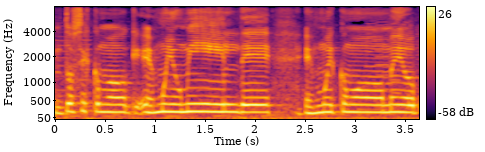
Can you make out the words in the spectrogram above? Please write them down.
Entonces como que es muy humilde es muy como medio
